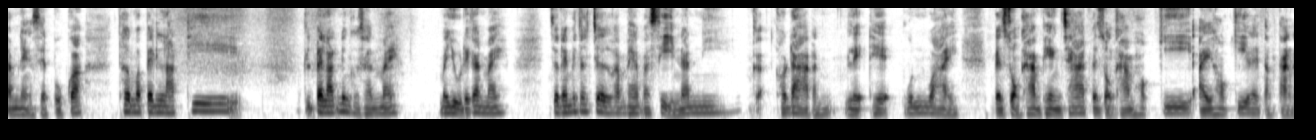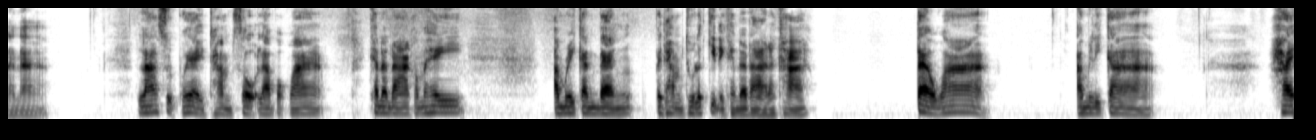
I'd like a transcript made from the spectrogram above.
ตำแหน่งเสร็จปุ๊บก็เธอมาเป็นรัฐที่เป็นรัฐหนึ่งของฉันไหมมาอยู่ด้วยกันไหม จะได้ไม่ต้องเจอกำแพงภาษีนั่นนี่เขาด่ากันเละเทะวุ่นวายเป็นสงครามเพลงชาติเป็นสงครามฮอกกี้ไอฮอกกี้อะไรต่างๆ นานา ล่าสุดพ่อใหญ่ทำโซแล้วบอกว่า แคนาดาเขาไม่ให้อเมริกันแบงก์ไปทำธุรกิจในแคนาดานะคะ แต่ว่าอเมริกาให้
